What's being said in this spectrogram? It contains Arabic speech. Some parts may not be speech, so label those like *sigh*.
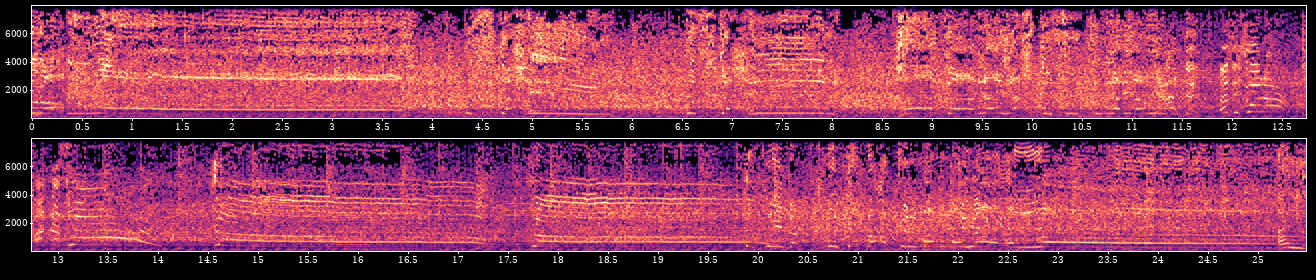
الكرة مستحيل مستحيل. هذا لا يحدث كل يوم. يعدل. هذه كرة التسويق متابعة في المرمى يا الله.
